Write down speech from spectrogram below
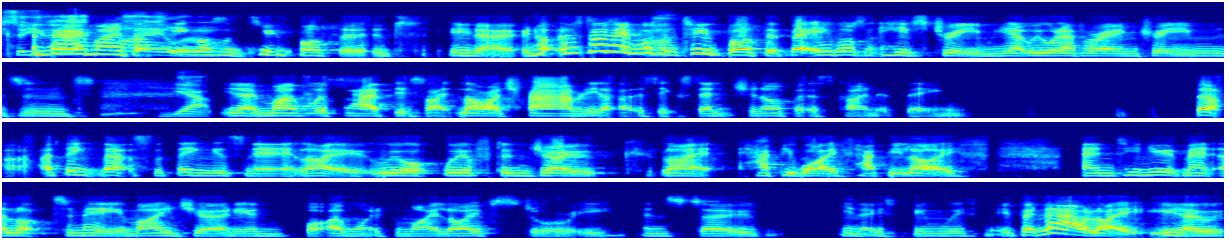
so you bear in mind Milo. that he wasn't too bothered, you know. Not, that he wasn't too bothered, but it wasn't his dream. You know, we all have our own dreams, and yeah, you know, mine was to have this like large family, like this extension of us kind of thing. But I think that's the thing, isn't it? Like we we often joke, like happy wife, happy life, and he knew it meant a lot to me in my journey and what I wanted for my life story. And so, you know, he's been with me. But now, like you know,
